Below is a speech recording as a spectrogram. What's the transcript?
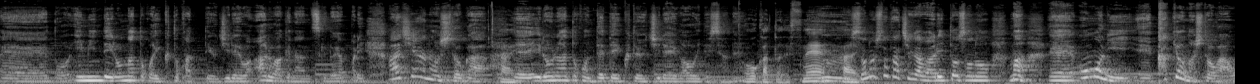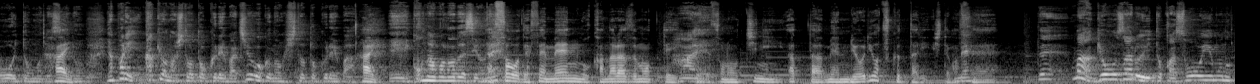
えーと移民でいろんなとこ行くとかっていう事例はあるわけなんですけどやっぱりアジアの人が、はいいえーいろんなところに出ていくという事例が多いですよね。多かったですね。うんはいその人たちが割とその、まあえー主に、えー華僑の人が多いと思うんですけど、はいやっぱり華僑の人とくれば中国の人とくれば、はいえー粉物ですよね。そうですね。麺を必ず持っていって、はい。その地に合った麺料理を作ったりしてますね。ね。でまあ餃子類とかそういうもの皮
